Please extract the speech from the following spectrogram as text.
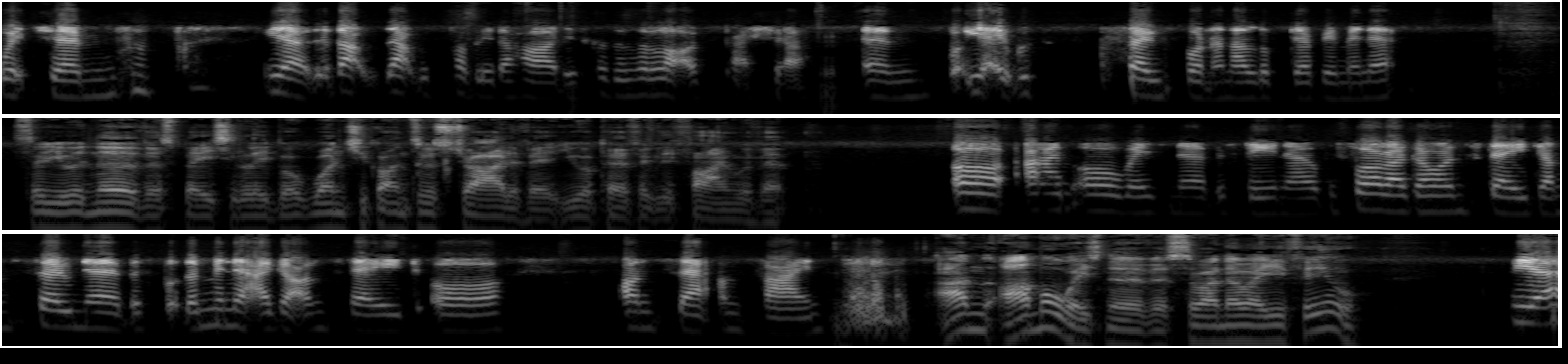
which, um, yeah, that that was probably the hardest because there was a lot of pressure. Yeah. Um, but yeah, it was so fun and I loved every minute. So you were nervous basically, but once you got into a stride of it, you were perfectly fine with it. Oh, I'm always nervous, Do you know? Before I go on stage, I'm so nervous. But the minute I get on stage or on set, I'm fine. I'm I'm always nervous, so I know how you feel. Yeah.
